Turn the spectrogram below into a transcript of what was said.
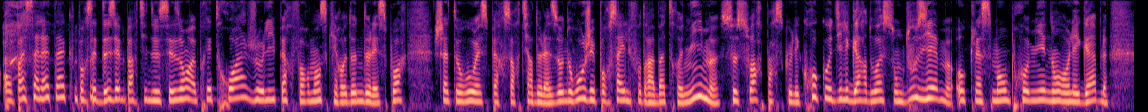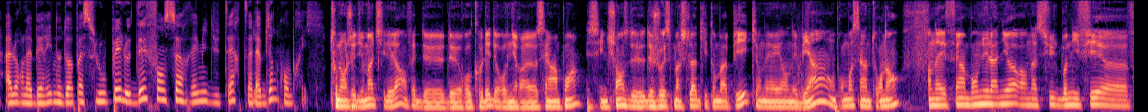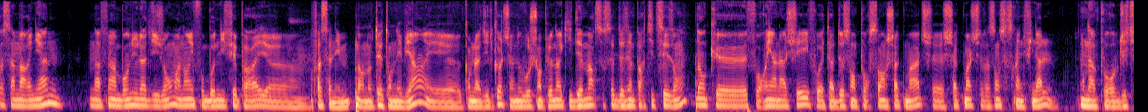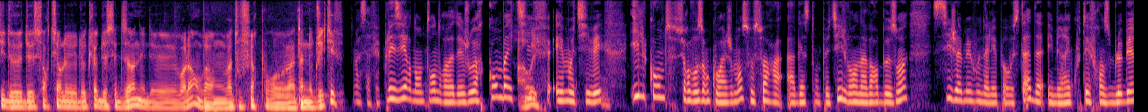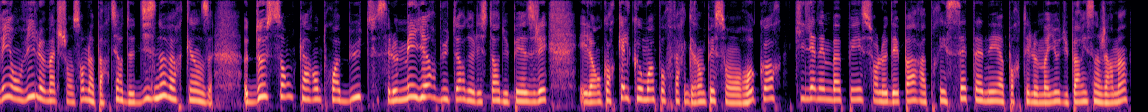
on passe à l'attaque pour cette deuxième partie de saison après trois jolies performances qui redonnent de l'espoir. Châteauroux espère sortir de la zone rouge et pour ça il faudra battre Nîmes ce soir parce que les crocodiles gardois sont 12e au classement, premier non relégable. Alors la Berry ne doit pas se louper. Le défenseur Rémi Duterte l'a bien compris. Tout l'enjeu du match il est là en fait de, recoller, de revenir euh, c'est un point. C'est une chance de, jouer ce match-là qui tombe à pic. On est, on est bien. Pour moi c'est un tournant. On avait fait un bon nul à Niort, on a su bonifier euh, face à Marignane. On a fait un bon nul à Dijon. Maintenant, il faut bonifier pareil euh, face à Nîmes. Dans nos têtes, on est bien. Et euh, comme l'a dit le coach, un nouveau championnat qui démarre sur cette deuxième partie de saison. Donc, euh, il faut rien lâcher. Il faut être à 200% chaque match. Chaque match, de toute façon, ce sera une finale on a pour objectif de, sortir le, club de cette zone et de voilà, on va on va tout faire pour atteindre l'objectif. Ça fait plaisir d'entendre des joueurs combatifs ah et motivés. Ils comptent sur vos encouragements ce soir à, Gaston Petit. Ils vont en avoir besoin. Si jamais vous n'allez pas au stade, eh bien écoutez France Bleu Berry, on vit le match ensemble à partir de 19h15. 243 buts, c'est le meilleur buteur de l'histoire du PSG. Et il a encore quelques mois pour faire grimper son record. Kylian Mbappé sur le départ après sept années à porter le maillot du Paris Saint-Germain.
